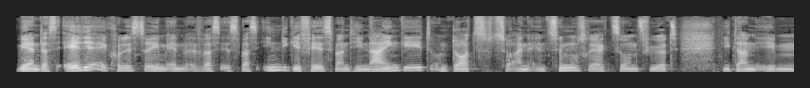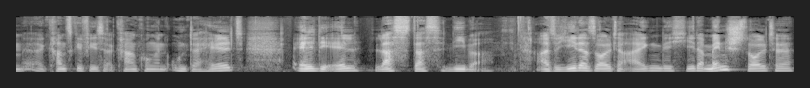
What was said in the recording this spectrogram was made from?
während das LDL-Cholesterin etwas ist, was in die Gefäßwand hineingeht und dort zu einer Entzündungsreaktion führt, die dann eben äh, Kranzgefäßerkrankungen unterhält. LDL, lass das lieber. Also jeder sollte eigentlich, jeder Mensch sollte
